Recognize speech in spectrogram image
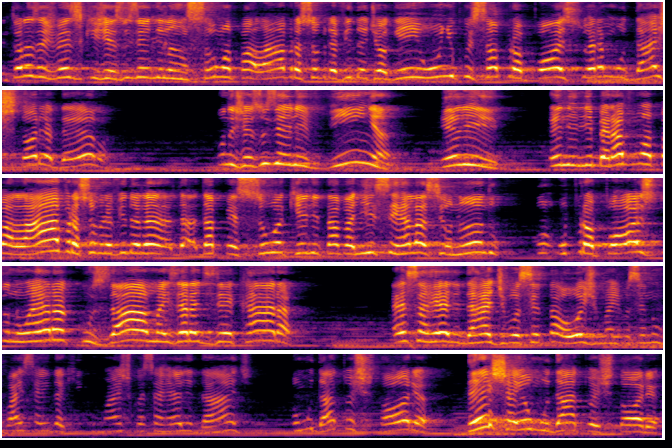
em todas as vezes que Jesus ele lançou uma palavra sobre a vida de alguém, o único e só propósito era mudar a história dela. Quando Jesus ele vinha, ele, ele liberava uma palavra sobre a vida da, da, da pessoa que ele estava ali se relacionando. O, o propósito não era acusar, mas era dizer, cara, essa realidade você está hoje, mas você não vai sair daqui mais com essa realidade. Vou mudar a tua história. Deixa eu mudar a tua história.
